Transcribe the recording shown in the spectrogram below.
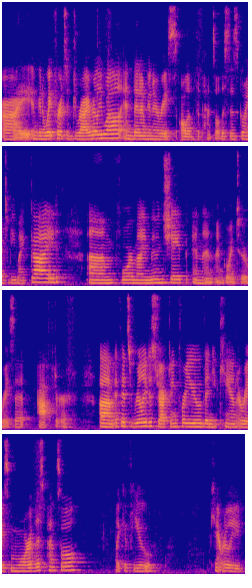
I am gonna wait for it to dry really well and then I'm gonna erase all of the pencil. This is going to be my guide um, for my moon shape and then I'm going to erase it after. Um, if it's really distracting for you, then you can erase more of this pencil. Like if you can't really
